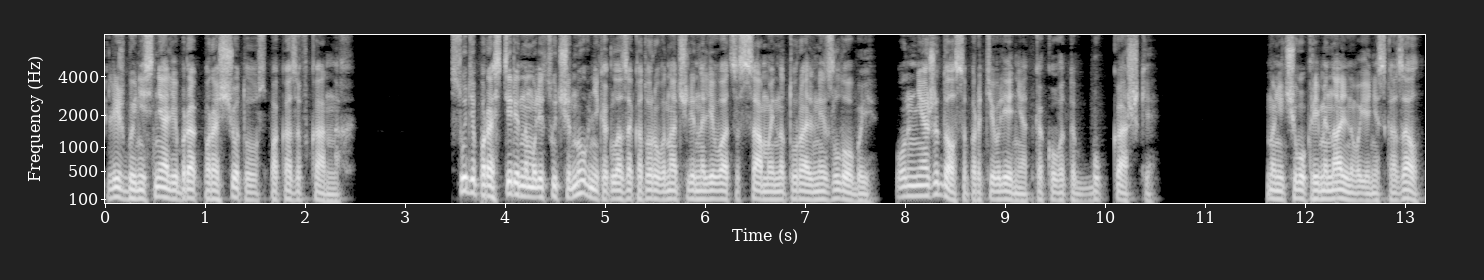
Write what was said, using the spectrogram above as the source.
лишь бы не сняли брак по расчету с показа в Каннах. Судя по растерянному лицу чиновника, глаза которого начали наливаться самой натуральной злобой, он не ожидал сопротивления от какого-то букашки. Но ничего криминального я не сказал.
